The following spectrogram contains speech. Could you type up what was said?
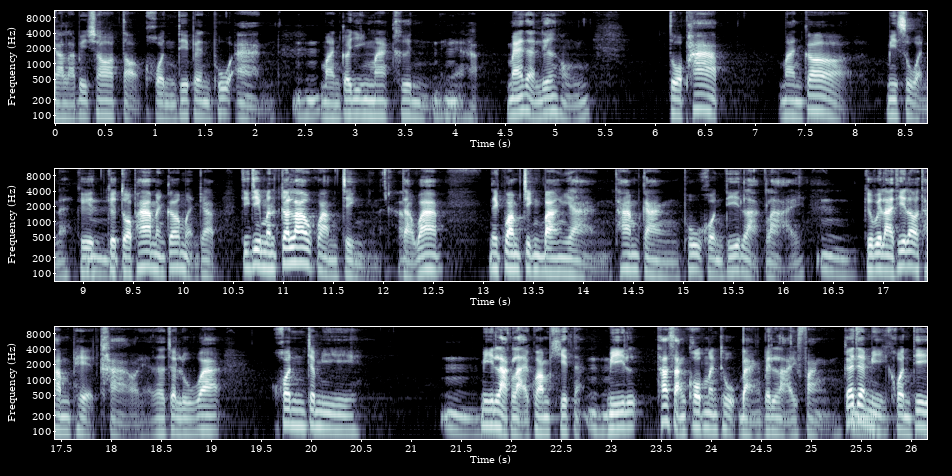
การรับผิดชอบต่อคนที่เป็นผู้อ่าน มันก็ยิ่งมากขึ้นอย่างเงี้ยครับ แม้แต่เรื่องของตัวภาพมันก็มีส่วนนะ คือคือตัวภาพมันก็เหมือนกับ จริง ๆ มันก็เล่าความจริงนะแต่ว่าในความจริงบางอย่างท่ามกลางผู้คนที่หลากหลายอืมคือเวลาที่เราทำเพจข่าวเนี่ยเราจะรู้ว่าคนจะมีอืมมีหลากหลายความคิดอะมีถ้าสังคมมันถูกแบ่งเป็นหลายฝั่ง ก็จะมีคนที่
